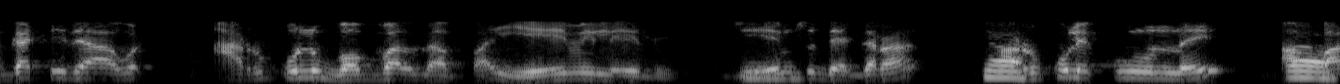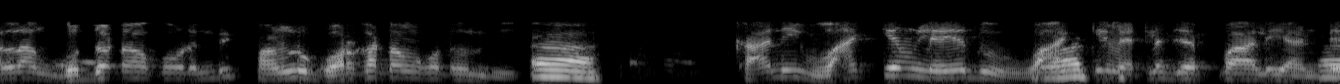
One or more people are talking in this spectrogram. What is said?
గట్టిదా అరుపులు బొబ్బలు తప్ప ఏమీ లేదు. జేమ్స్ దగ్గర అరుపులు ఎక్కువ ఉన్నాయి. ఆ. బల్ల గుద్దటం ఒకటి ఉంది పనులు గొరకటం ఒకటి ఉంది. కానీ వాక్యం లేదు. వాక్యం ఎట్లా చెప్పాలి అంటే.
